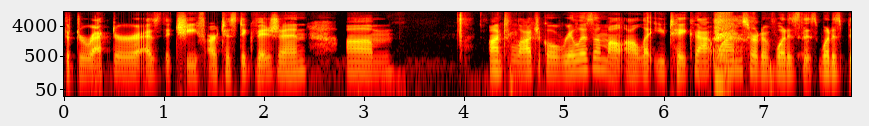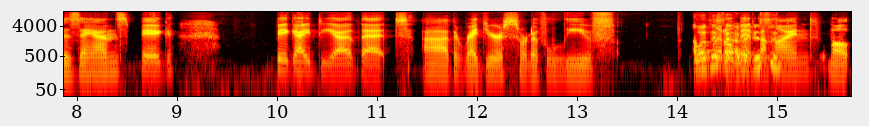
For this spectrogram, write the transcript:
the director as the chief artistic vision. Um, ontological realism. I'll, I'll let you take that one. sort of what is this? What is Bazin's big big idea that uh, the red years sort of leave a well, little bit behind. Is, well,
